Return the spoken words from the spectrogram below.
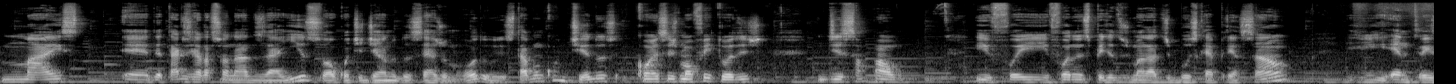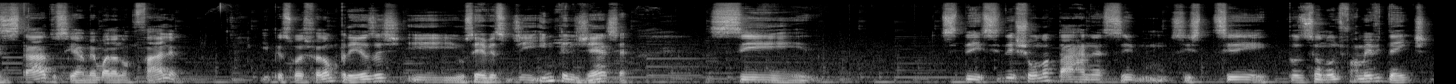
Mas é, detalhes relacionados a isso, ao cotidiano do Sérgio Moro, estavam contidos com esses malfeitores de São Paulo. E foi, foram expedidos mandados de busca e apreensão e, em três estados, se a memória não falha, e pessoas foram presas e o serviço de inteligência se se, se deixou notar, né? se, se, se posicionou de forma evidente.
